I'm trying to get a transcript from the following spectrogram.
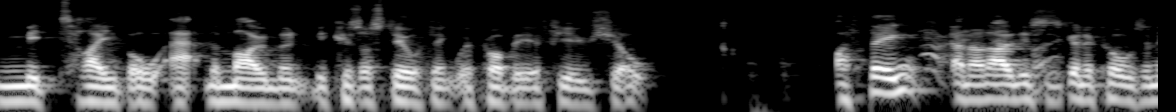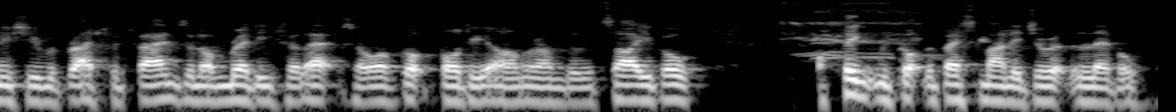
mid-table at the moment because I still think we're probably a few short. I think, right, and I know this is going to cause an issue with Bradford fans, and I'm ready for that. So I've got body armour under the table. I think we've got the best manager at the level,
